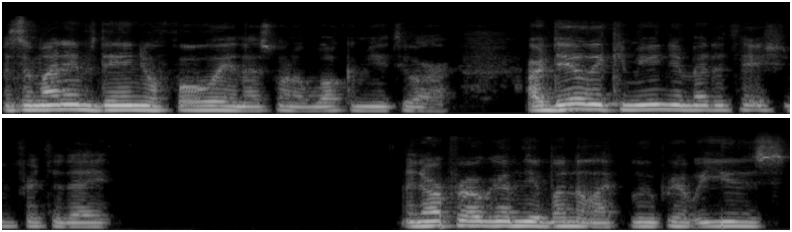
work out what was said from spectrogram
And so my name is Daniel Foley, and I just want to welcome you to our, our daily communion meditation for today. In our program, The Abundant Life Blueprint, we use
